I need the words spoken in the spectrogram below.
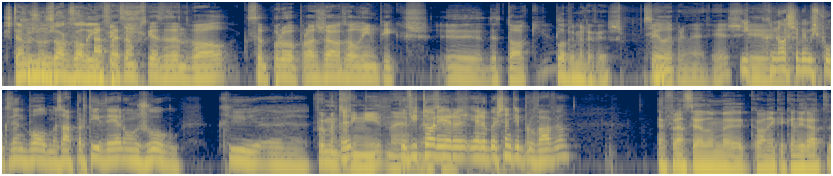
Estamos Que- nos Jogos à Olímpicos seleção portuguesa de handball que se apurou para os Jogos Olímpicos uh, de Tóquio pela primeira vez. Pela primeira vez. E que Uh, nós sabemos pouco de handball, mas à partida era um jogo que eh, Foi muito a- renhido, não é? a vitória era, era bastante improvável. A França é uma crónica candidata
